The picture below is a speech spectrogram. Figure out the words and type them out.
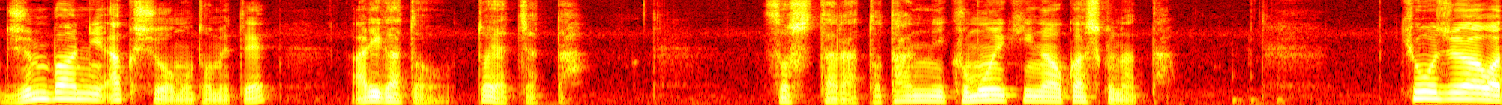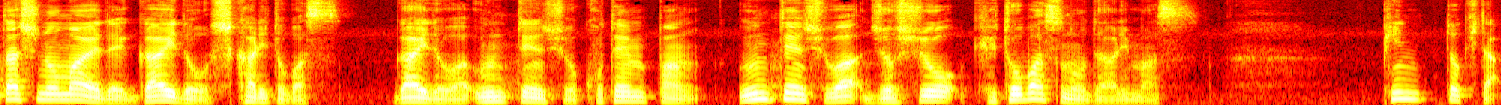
順番に握手を求めて、ありがとうとやっちゃった。そしたら途端に雲行きがおかしくなった。教授は私の前でガイドを叱り飛ばす。ガイドは運転手をコテンパン。運転手は助手を蹴飛ばすのであります。ピンときた。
